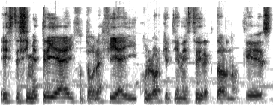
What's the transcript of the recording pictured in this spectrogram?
este, simetría y fotografía y color que tiene este director, ¿no? Que es,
